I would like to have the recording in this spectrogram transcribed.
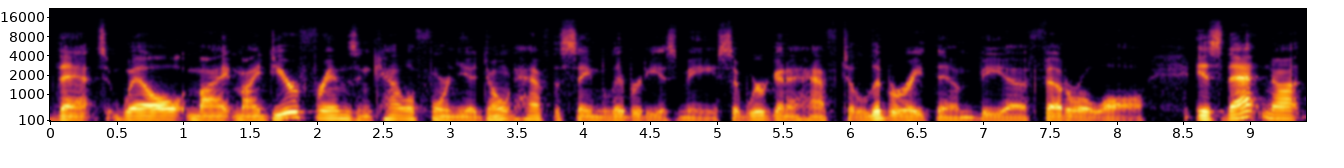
that well my my dear friends in California don't have the same liberty as me so we're going to have to liberate them via federal law. Is that not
